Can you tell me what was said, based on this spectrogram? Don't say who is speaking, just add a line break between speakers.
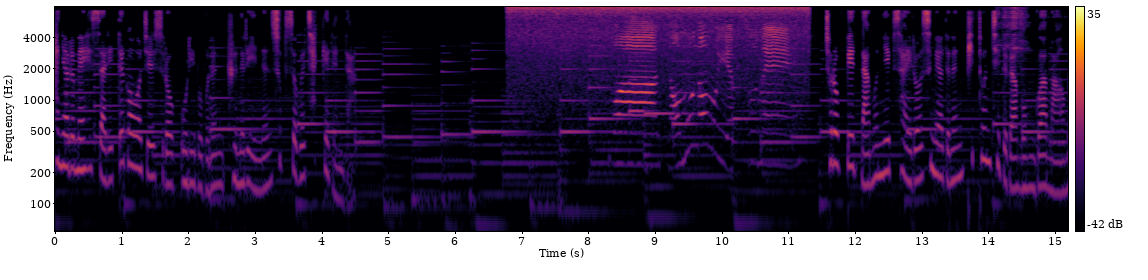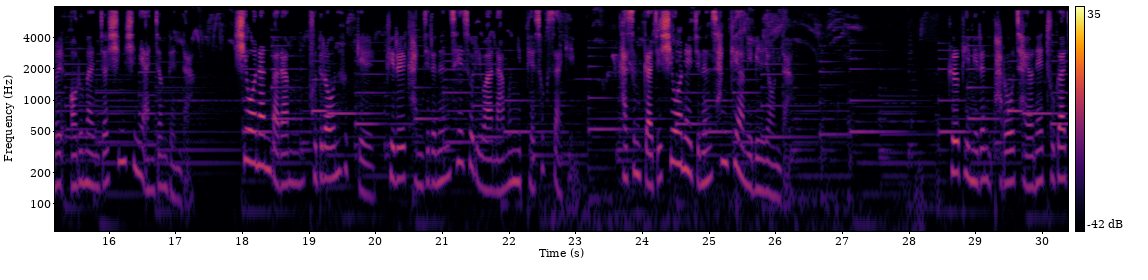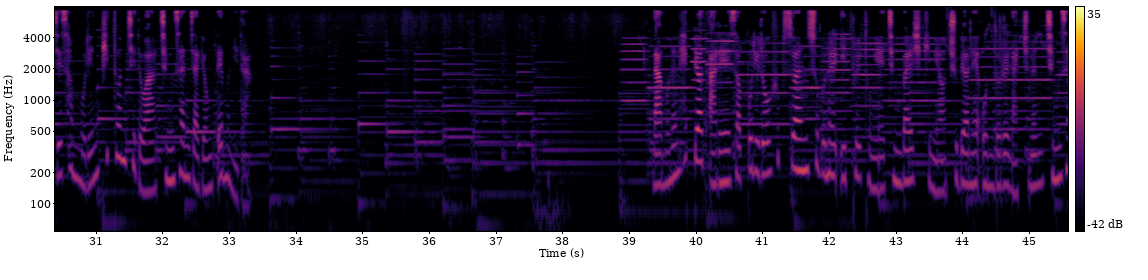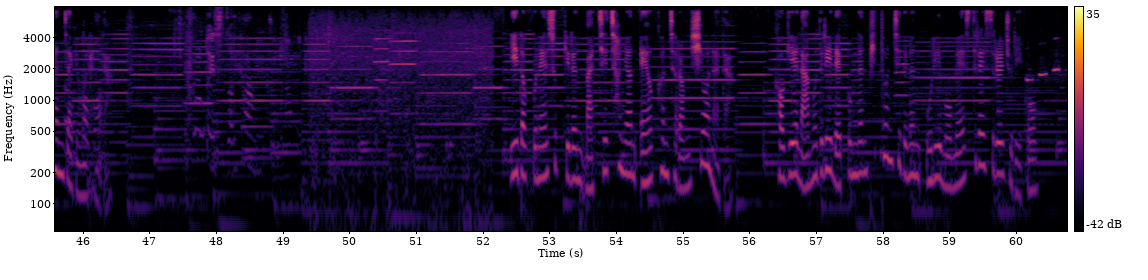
한여름의 햇살이 뜨거워질수록 우리 부부는 그늘이 있는 숲속을 찾게 된다.
와, 너무너무 예쁘네.
초록빛 나뭇잎 사이로 스며드는 피톤치드가 몸과 마음을 어루만져 심신이 안정된다. 시원한 바람, 부드러운 흙길, 귀를 간지르는 새소리와 나뭇잎의 속삭임. 가슴까지 시원해지는 상쾌함이 밀려온다. 그 비밀은 바로 자연의 두 가지 선물인 피톤치드와 증산작용 때문이다. 나무는 햇볕 아래에서 뿌리로 흡수한 수분을 잎을 통해 증발시키며 주변의 온도를 낮추는 증산작용을 한다. 이 덕분에 숲길은 마치 천연 에어컨처럼 시원하다. 거기에 나무들이 내뿜는 피톤치드는 우리 몸의 스트레스를 줄이고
